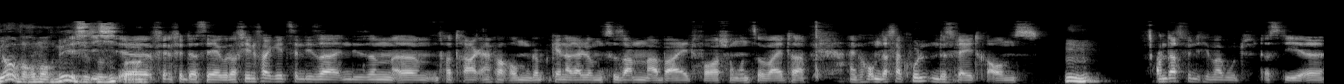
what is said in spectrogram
Ja, warum auch nicht? Ich, äh, finde find das sehr gut. Auf jeden Fall geht's in dieser in diesem ähm, Vertrag einfach um ge- generell um Zusammenarbeit, Forschung und so weiter. Einfach um das Erkunden des Weltraums. mhm. Und das finde ich immer gut, dass die, äh,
